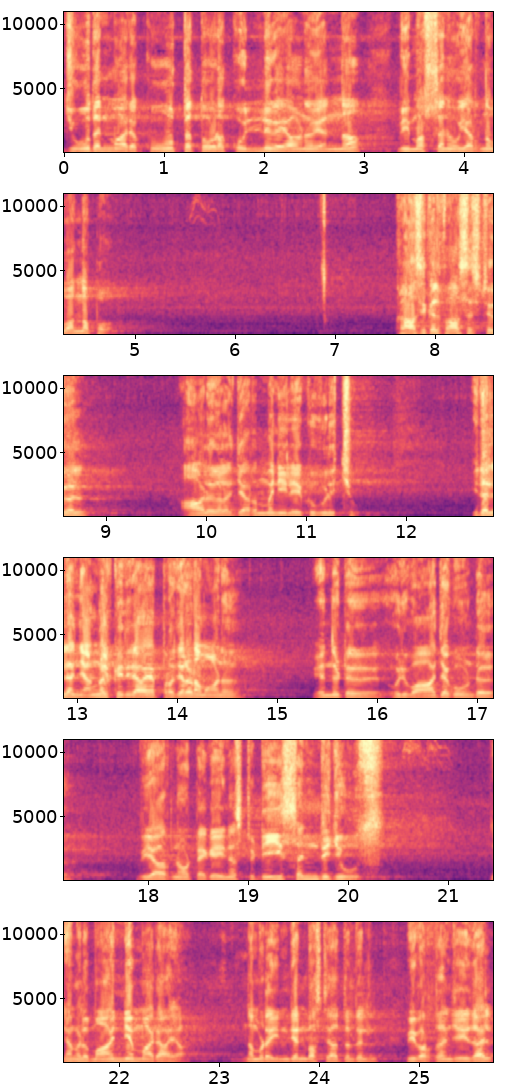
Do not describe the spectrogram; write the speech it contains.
ജൂതന്മാരെ കൂട്ടത്തോടെ കൊല്ലുകയാണ് എന്ന വിമർശനം ഉയർന്നു വന്നപ്പോൾ ക്ലാസിക്കൽ ഫാസിസ്റ്റുകൾ ആളുകളെ ജർമ്മനിയിലേക്ക് വിളിച്ചു. ഇതെല്ലാം ഞങ്ങൾക്കെതിരായ പ്രചരണമാണ് എന്നിട്ട് ഒരു വാചകമുണ്ട്. We are not against decent Jews ഞങ്ങൾ മാന്യന്മാരായ നമ്മുടെ ഇന്ത്യൻ പശ്ചാത്തലത്തിൽ വിവർത്തനം ചെയ്താൽ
